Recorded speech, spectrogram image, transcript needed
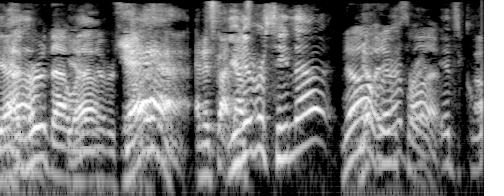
Yeah. I've heard that one. Yeah. I never saw it. Yeah, and it's got You now- never seen that? No, No, I never Everett. saw it. It's great.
